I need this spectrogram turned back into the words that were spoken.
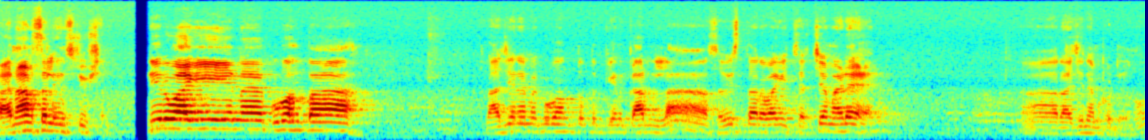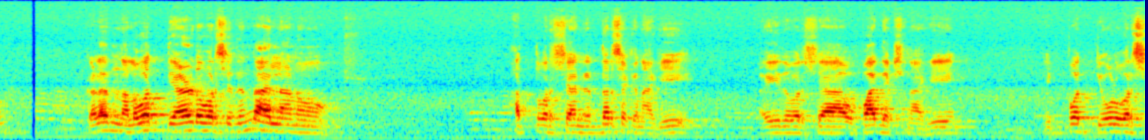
ಫೈನಾನ್ಷಿಯಲ್ ಇನ್ಸ್ಟಿಟ್ಯೂಷನ್ ನೇರವಾಗಿ ಏನು ಕೊಡುವಂಥ ರಾಜೀನಾಮೆ ಕೊಡುವಂಥದ್ದಕ್ಕೇನು ಕಾರಣ ಇಲ್ಲ. ಸವಿಸ್ತಾರವಾಗಿ ಚರ್ಚೆ ಮಾಡೇ ರಾಜೀನಾಮೆ ಕೊಟ್ಟಿದ್ದನು ಕಳೆದ ನಲವತ್ತೆರಡು ವರ್ಷದಿಂದ ಅಲ್ಲಿ ನಾನು ಹತ್ತು ವರ್ಷ ನಿರ್ದೇಶಕನಾಗಿ, ಐದು ವರ್ಷ ಉಪಾಧ್ಯಕ್ಷನಾಗಿ, ಇಪ್ಪತ್ತೇಳು ವರ್ಷ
